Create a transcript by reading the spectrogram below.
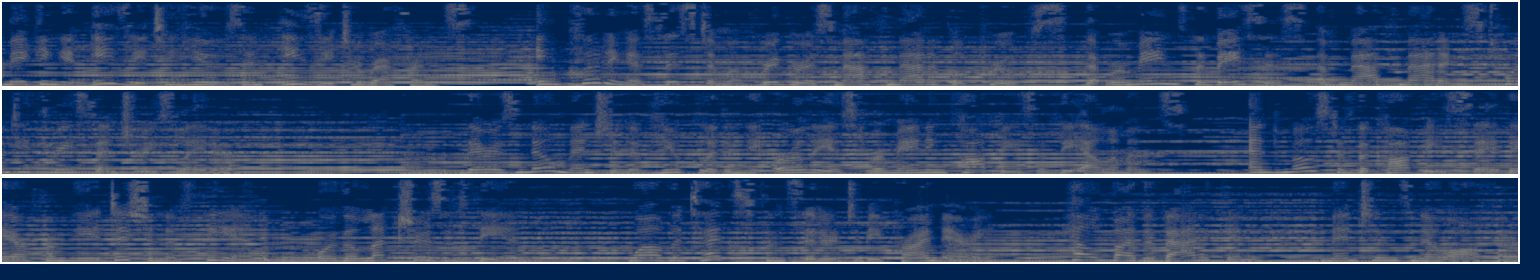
making it easy to use and easy to reference, including a system of rigorous mathematical proofs that remains the basis of mathematics 23 centuries later. There is no mention of Euclid in the earliest remaining copies of the Elements, and most of the copies say they are from the edition of Theon, or the Lectures of Theon, while the text considered to be primary, held by the Vatican, mentions no author.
